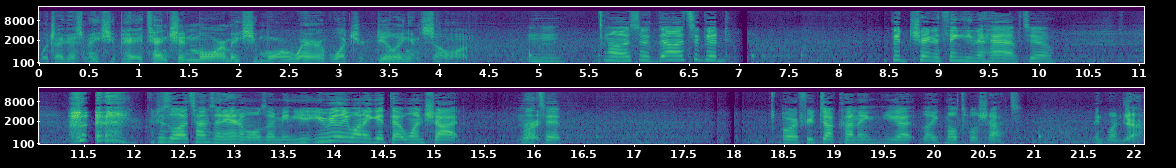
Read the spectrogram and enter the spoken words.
which I guess makes you pay attention more, makes you more aware of what you're doing, and so on. Mhm. Oh, it's a no, it's a good good train of thinking to have too. Because a lot of times on animals, I mean, you, you really want to get that one shot. And That's it. Or if you're duck hunting, you got like multiple shots in one Yeah, shot.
